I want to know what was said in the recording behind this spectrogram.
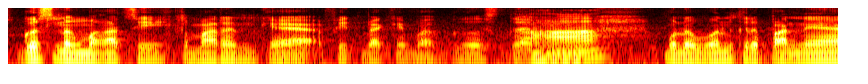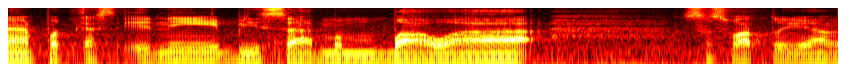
Gue seneng banget sih kemarin kayak feedbacknya bagus dan Aha. mudah-mudahan ke depannya podcast ini bisa membawa sesuatu yang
